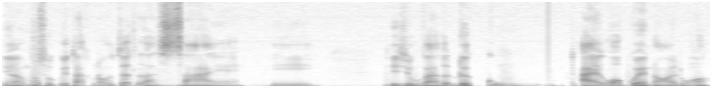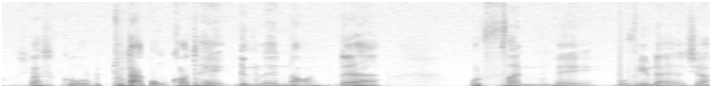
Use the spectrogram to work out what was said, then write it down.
Nhưng mà một số quy tắc nó rất là sai ấy thì thì chúng ta được cũng ai cũng có quyền nói đúng không? Chúng ta cũng chúng ta cũng có thể đứng lên nói. Đấy là một phần về bộ phim đấy được chưa?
